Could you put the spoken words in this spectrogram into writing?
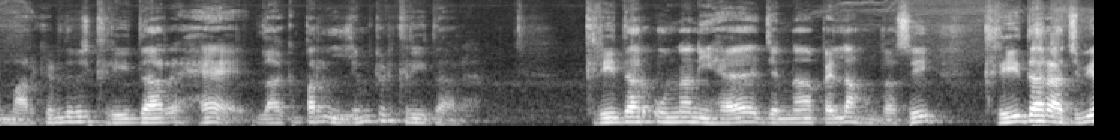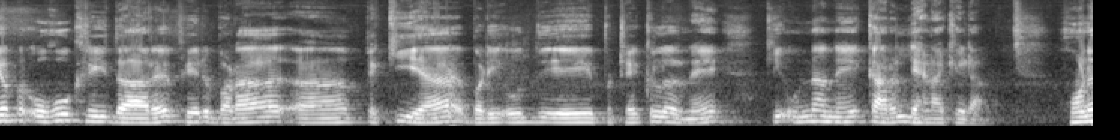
ਮਾਰਕੀਟ ਦੇ ਵਿੱਚ ਖਰੀਦਦਾਰ ਹੈ ਲਗ ਪਰ ਲਿਮਟਿਡ ਖਰੀਦਦਾਰ ਹੈ। ਖਰੀਦਦਾਰ ਉਹਨਾਂ ਨਹੀਂ ਹੈ ਜਿੰਨਾ ਪਹਿਲਾਂ ਹੁੰਦਾ ਸੀ। ਖਰੀਦਦਾਰ ਅੱਜ ਵੀ ਆ, ਪਰ ਉਹ ਖਰੀਦਦਾਰ ਫਿਰ ਬੜਾ ਪਿੱਕੀ ਆ, ਬੜੀ ਉਹਦੇ ਪਾਰਟਿਕੂਲਰ ਨੇ ਕਿ ਉਹਨਾਂ ਨੇ ਘਰ ਲੈਣਾ ਕਿਹੜਾ। ਹੁਣ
